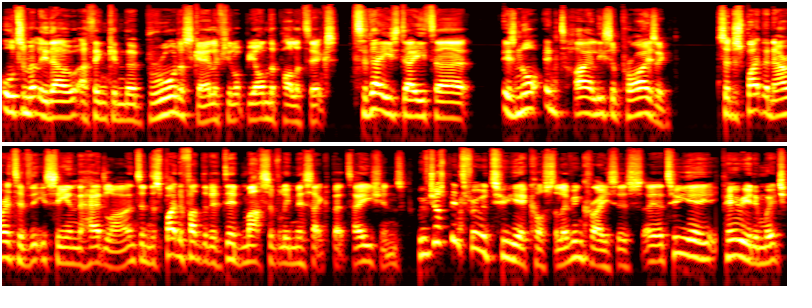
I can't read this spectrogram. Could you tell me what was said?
Ultimately, though, I think in the broader scale, if you look beyond the politics, today's data is not entirely surprising. So, despite the narrative that you see in the headlines, and despite the fact that it did massively miss expectations, we've just been through a two year cost of living crisis, a two year period in which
